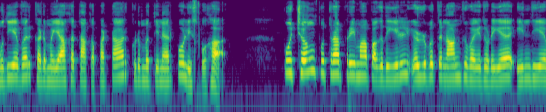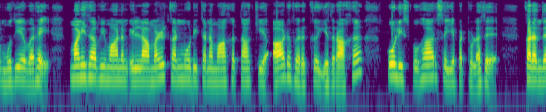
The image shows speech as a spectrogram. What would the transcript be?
முதியவர் கடுமையாக தாக்கப்பட்டார். குடும்பத்தினர் போலீஸ் புகார். புச்சொங் புத்ரா பிரிமா பகுதியில் எழுபத்து நான்கு வயதுடைய இந்திய முதியவரை மனிதாபிமானம் இல்லாமல் கண்மூடித்தனமாக தாக்கிய ஆடவருக்கு எதிராக போலீஸ் புகார் செய்யப்பட்டுள்ளது. கடந்த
